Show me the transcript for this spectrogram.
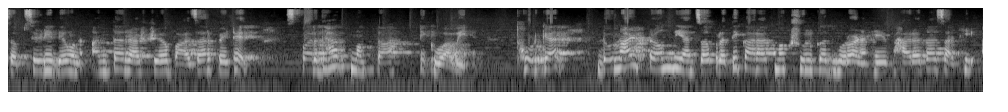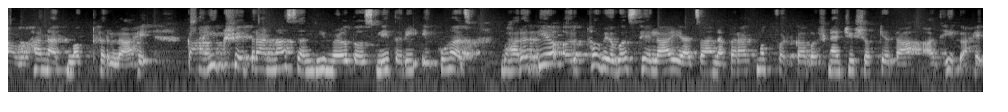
सबसिडी देऊन आंतरराष्ट्रीय बाजारपेठेत स्पर्धात्मकता टिकवावी. थोडक्यात डोनाल्ड ट्रम्प यांचं प्रतिकारात्मक शुल्क धोरण हे भारतासाठी आव्हानात्मक ठरलं आहे. काही क्षेत्रांना संधी मिळत असली तरी एकूणच भारतीय अर्थव्यवस्थेला याचा नकारात्मक फटका बसण्याची शक्यता अधिक आहे.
